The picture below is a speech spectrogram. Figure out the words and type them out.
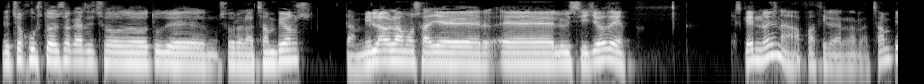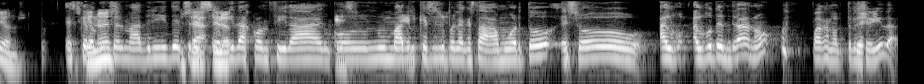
De hecho, justo eso que has dicho tú sobre la Champions, también lo hablamos ayer eh, Luis y yo de es que no es nada fácil ganar la Champions. Es, que, lo que es el Madrid de tres seguidas con Zidane, con un Madrid que se suponía que estaba muerto, eso algo, algo tendrá, ¿no? para ganar tres seguidas.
